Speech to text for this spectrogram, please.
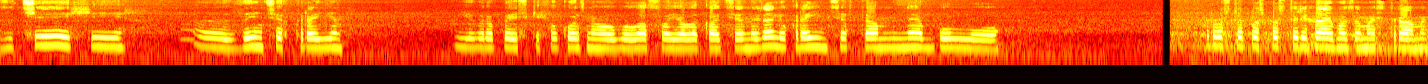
З Чехії, е, з інших країн європейських. У кожного була своя локація. На жаль, українців там не було. Просто поспостерігаємо за майстрами.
